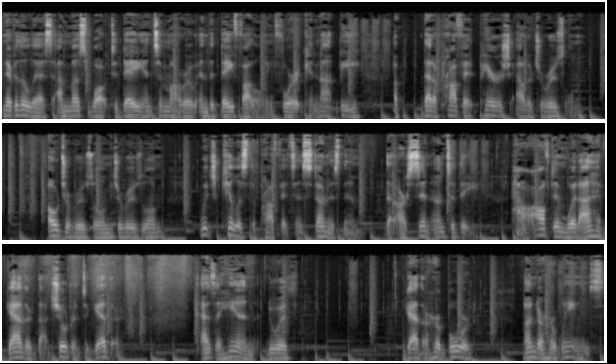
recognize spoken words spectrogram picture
Nevertheless, I must walk today and tomorrow and the day following, for it cannot be a, that a prophet perish out of Jerusalem. O Jerusalem, Jerusalem, which killest the prophets and stonest them that are sent unto thee. How often would I have gathered thy children together, as a hen doeth gather her brood under her wings,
